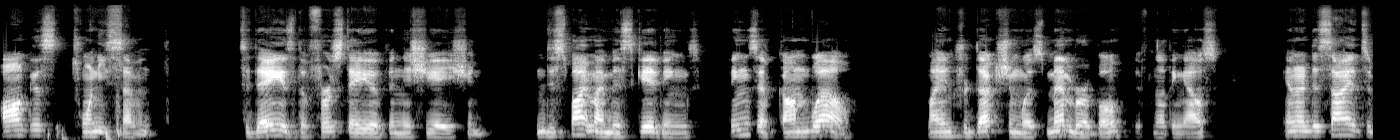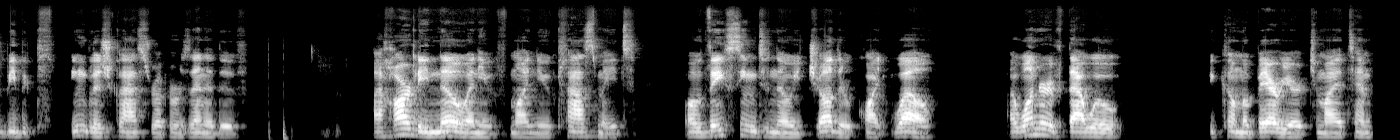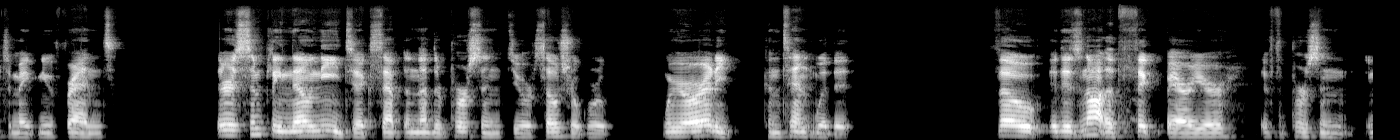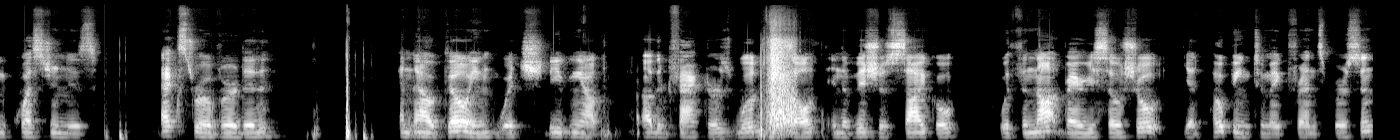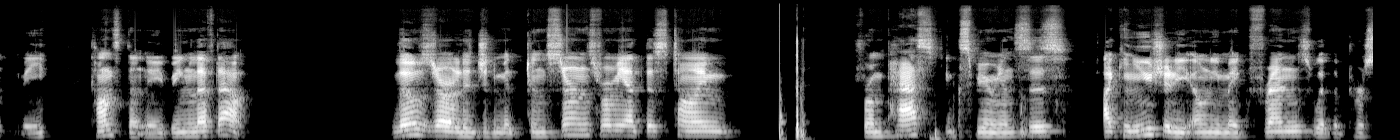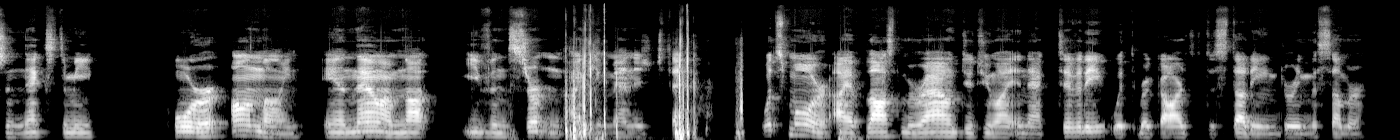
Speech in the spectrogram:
August 27th. Today is the first day of initiation, and despite my misgivings, things have gone well. My introduction was memorable, if nothing else, and I decided to be the English class representative. I hardly know any of my new classmates, while they seem to know each other quite well. I wonder if that will become a barrier to my attempt to make new friends. There is simply no need to accept another person to your social group you are already content with it. Though it is not a thick barrier if the person in question is extroverted and outgoing, which, leaving out other factors, would result in a vicious cycle with the not very social yet hoping to make friends person, me, constantly being left out. Those are legitimate concerns for me at this time. From past experiences, I can usually only make friends with the person next to me or online, and now I'm not even certain I can manage that. What's more, I have lost morale due to my inactivity with regards to studying during the summer.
